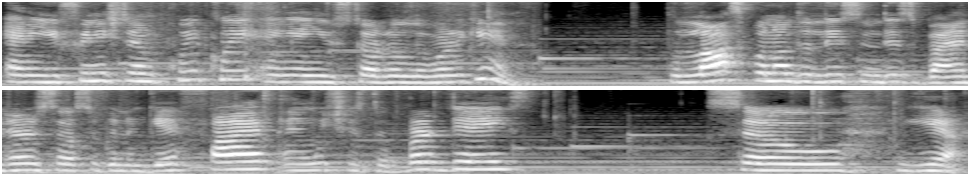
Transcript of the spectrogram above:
and you finish them quickly and then you start all over again. The last but not the least in this binder is also going to get five and which is the birthdays. So yeah.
